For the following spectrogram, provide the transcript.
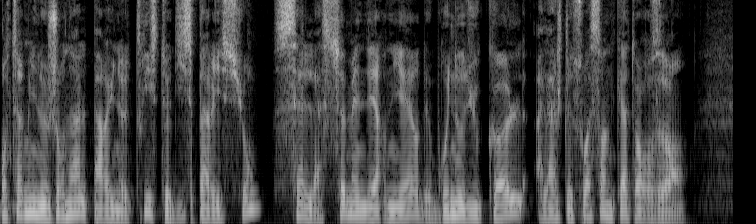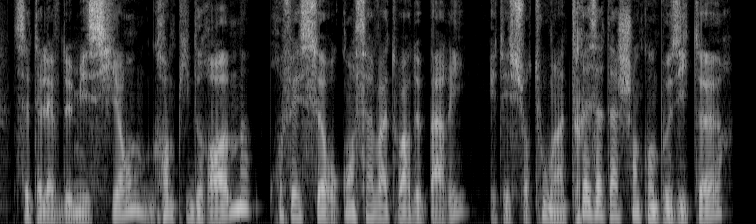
On termine le journal par une triste disparition, celle la semaine dernière de Bruno Ducol à l'âge de 74 ans. Cet élève de Messian, grand prix de Rome, professeur au Conservatoire de Paris, était surtout un très attachant compositeur,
